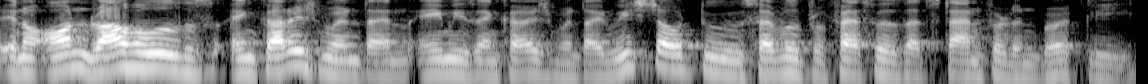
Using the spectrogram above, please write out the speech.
you know, on Rahul's encouragement and Amy's encouragement, I reached out to several professors at Stanford and Berkeley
